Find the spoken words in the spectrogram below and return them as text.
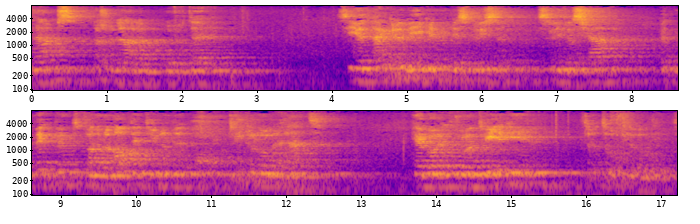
Vlaams-nationale overtuiging. Zie het enkele weken is priester, Slieter Schaven het mikpunt van een nog altijd durende tricolore haat. Hij wordt voor een tweede keer ter dood veroordeeld.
